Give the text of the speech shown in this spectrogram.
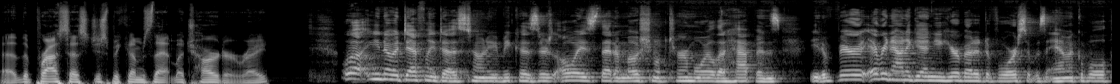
uh, the process just becomes that much harder, right? Well, you know, it definitely does, Tony, because there's always that emotional turmoil that happens. You know, very every now and again you hear about a divorce. It was amicable,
